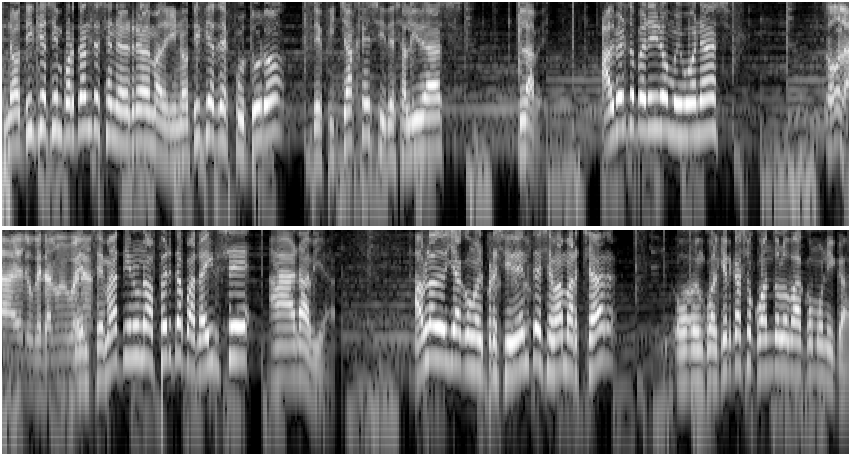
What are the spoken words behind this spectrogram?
Noticias importantes en el Real Madrid, noticias de futuro, de fichajes y de salidas clave. Alberto Pereiro, muy buenas. Hola Edu, ¿qué tal? Muy buenas. Benzema tiene una oferta para irse a Arabia. ¿Ha hablado ya con el presidente? ¿Se va a marchar? O en cualquier caso, ¿cuándo lo va a comunicar?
